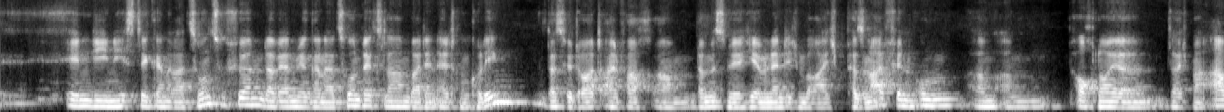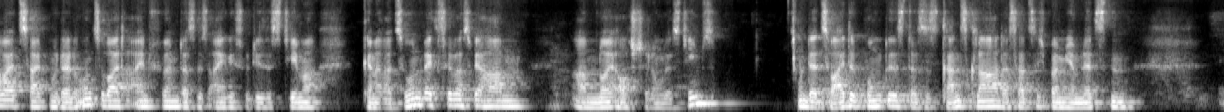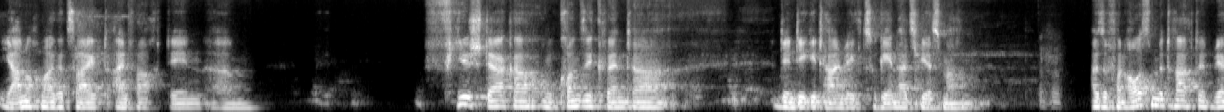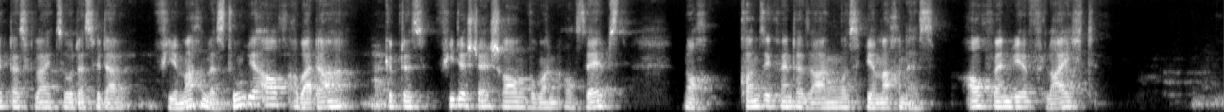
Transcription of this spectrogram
in die nächste Generation zu führen. Da werden wir einen Generationenwechsel haben bei den älteren Kollegen, dass wir dort einfach, ähm, da müssen wir hier im ländlichen Bereich Personal finden, um ähm, ähm, auch neue, sag ich mal, Arbeitszeitmodelle und so weiter einführen. Das ist eigentlich so dieses Thema Generationenwechsel, was wir haben, ähm, Neuausstellung des Teams. Und der zweite Punkt ist, das ist ganz klar, das hat sich bei mir im letzten Jahr nochmal gezeigt, einfach den ähm, viel stärker und konsequenter den digitalen Weg zu gehen, als wir es machen. Mhm. Also von außen betrachtet wirkt das vielleicht so, dass wir da viel machen, das tun wir auch, aber da gibt es viele Stellschrauben, wo man auch selbst noch konsequenter sagen muss, wir machen es. Auch wenn wir vielleicht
